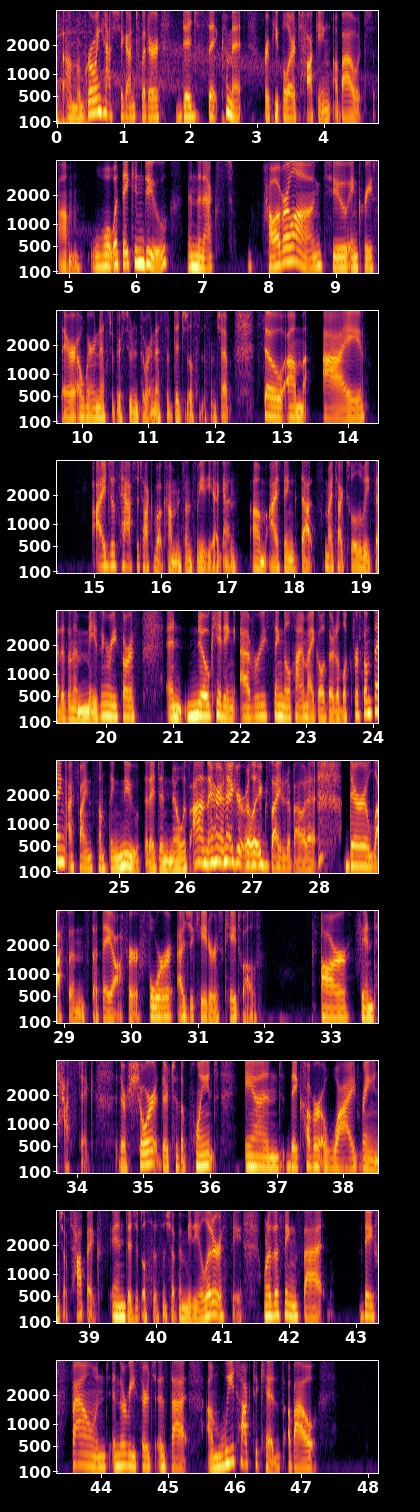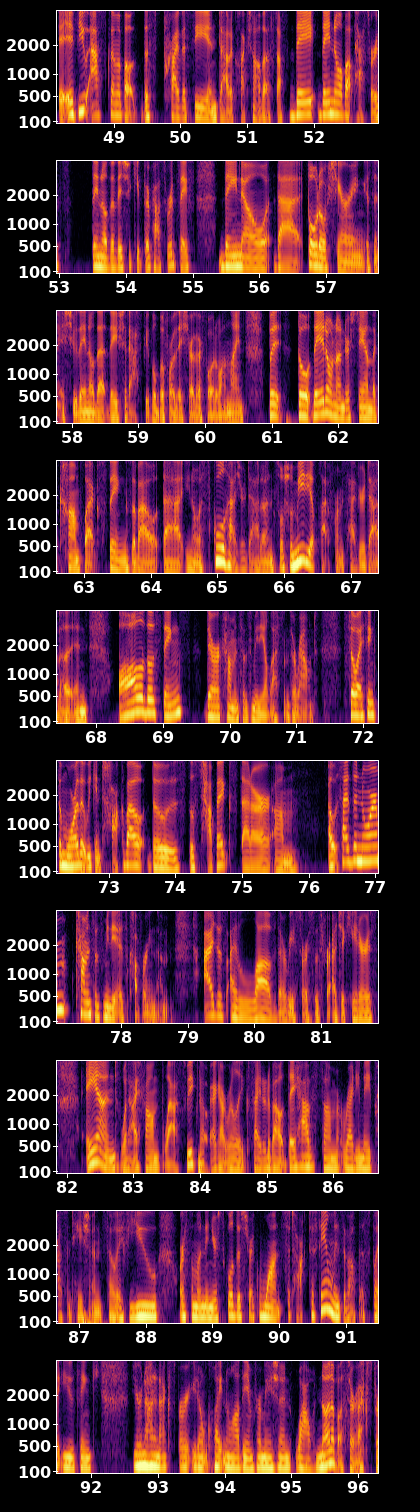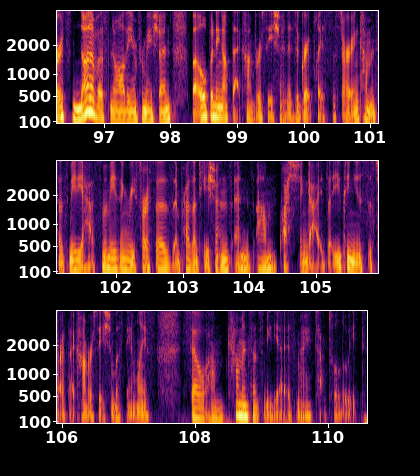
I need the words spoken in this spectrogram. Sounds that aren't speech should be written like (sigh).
is um, a growing hashtag on Twitter, DigCitCommit, where people are talking about um, what, what they can do in the next however long to increase their awareness or their students' awareness of digital citizenship. So um, I I just have to talk about Common Sense Media again. Um, I think that's my tech tool of the week. That is an amazing resource. And no kidding, every single time I go there to look for something, I find something new that I didn't know was on (laughs) there and I get really excited about it. Their lessons that they offer for educators K 12 are fantastic. They're short, they're to the point, and they cover a wide range of topics in digital citizenship and media literacy. One of the things that they found in the research is that um, we talk to kids about if you ask them about this privacy and data collection all that stuff they they know about passwords. They know that they should keep their password safe. They know that photo sharing is an issue. They know that they should ask people before they share their photo online. But though they don't understand the complex things about that you know a school has your data and social media platforms have your data and all of those things there are common sense media lessons around. So I think the more that we can talk about those those topics that are um, outside the norm, common sense media is covering them. I just I love their resources for educators. And what I found last week that I got really excited about, they have some ready-made presentations. So if you or someone in your school district wants to talk to families about this, but you think you're not an expert, you don't quite know all the information. Wow, none of us are (laughs) experts. None of us know all the information. But opening up that conversation is a great place to start. And Common Sense Media has some amazing resources and presentations and um, question guides that you can use to start that conversation with families. So, um, Common Sense Media is my tech tool of the week.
